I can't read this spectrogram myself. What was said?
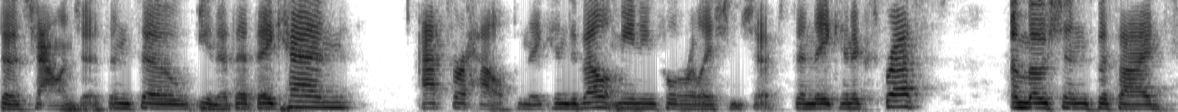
those challenges. And so, you know, that they can ask for help and they can develop meaningful relationships and they can express emotions besides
